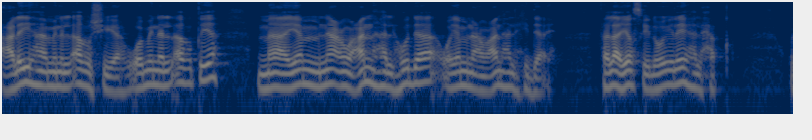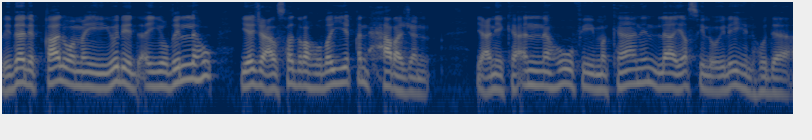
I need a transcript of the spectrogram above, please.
عليها من الأغشية ومن الأغطية ما يمنع عنها الهدى ويمنع عنها الهداية فلا يصل إليها الحق. ولذلك قال ومن يرد أن يضله يجعل صدره ضيقا حرجا. يعني كأنه في مكان لا يصل إليه الهدى.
